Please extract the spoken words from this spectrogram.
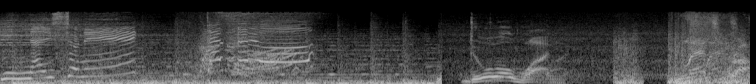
みんな一緒に。勝ってよ Duel 1. Let's rock.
